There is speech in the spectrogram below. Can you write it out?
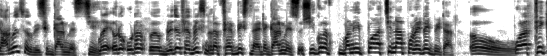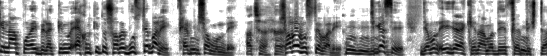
garments fabric garments জি। মানে ওটা ওটা ব্লেজার ফ্যাব্রিক্স না? না ফ্যাব্রিক্স না এটা গার্মেন্টস সেগুলো মানে পড়াচ্ছি না পড়াটাই বেটার ও। পড়ার থেকে না পড়াই বেটার কিন্তু এখন কিন্তু সবাই বুঝতে পারে ফ্যাব্রিক সম্বন্ধে। আচ্ছা হ্যাঁ। সবাই বুঝতে পারে। ঠিক আছে? যেমন এই যে দেখেন আমাদের ফ্যাব্রিক্সটা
